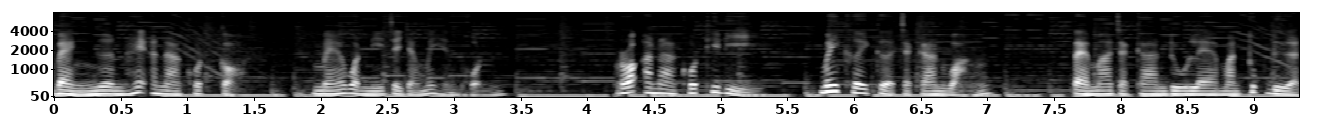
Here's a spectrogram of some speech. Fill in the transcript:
แบ่งเงินให้อนาคตก่อน แม้วันนี้จะยังไม่เห็นผล เพราะอนาคตที่ดี ไม่เคยเกิดจากการหวัง แต่มาจากการดูแลมันทุกเดือน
